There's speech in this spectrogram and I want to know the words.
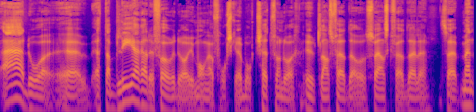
är då eh, etablerade föredrar ju många forskare, bortsett från då utlandsfödda och svenskfödda. Eller så här. Men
